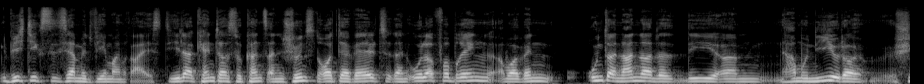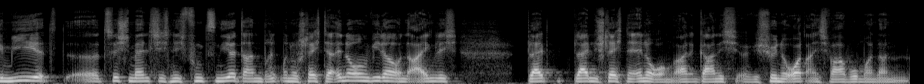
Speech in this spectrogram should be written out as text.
Wichtigste ist ja, mit wem man reist. Jeder kennt das, du kannst an den schönsten Ort der Welt deinen Urlaub verbringen, aber wenn untereinander die ähm, Harmonie oder Chemie äh, zwischenmenschlich nicht funktioniert, dann bringt man nur schlechte Erinnerungen wieder und eigentlich bleibt, bleiben die schlechten Erinnerungen gar nicht, wie schön der Ort eigentlich war, wo man dann,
